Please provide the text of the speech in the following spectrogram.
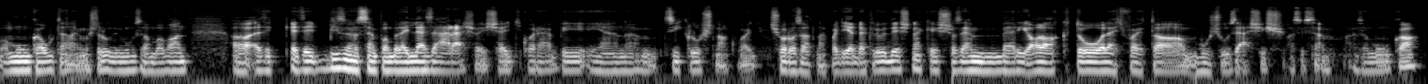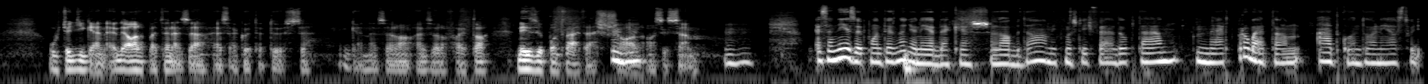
a munka után, ami most a Ludwig Múzeumban van, ez egy, ez egy bizonyos szempontból egy lezárása is egy korábbi ilyen um, ciklusnak, vagy sorozatnak, vagy érdeklődésnek, és az emberi alaktól egyfajta búcsúzás is, azt hiszem, ez a munka. Úgyhogy igen, de alapvetően ezzel, ezzel köthető össze. Igen, ezzel a, ezzel a fajta nézőpontváltással, uh-huh. azt hiszem. Uh-huh. Ez a nézőpont, ez nagyon érdekes labda, amit most így feldobtál, mert próbáltam átgondolni azt, hogy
